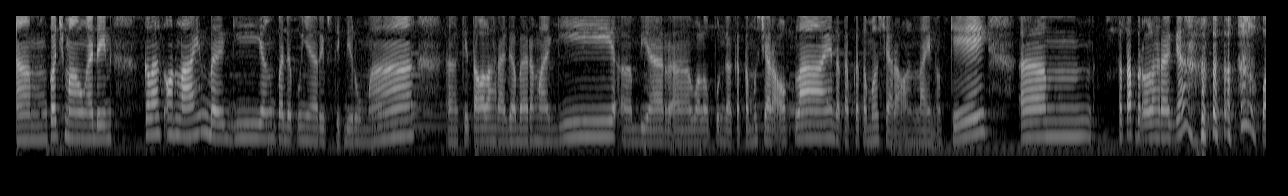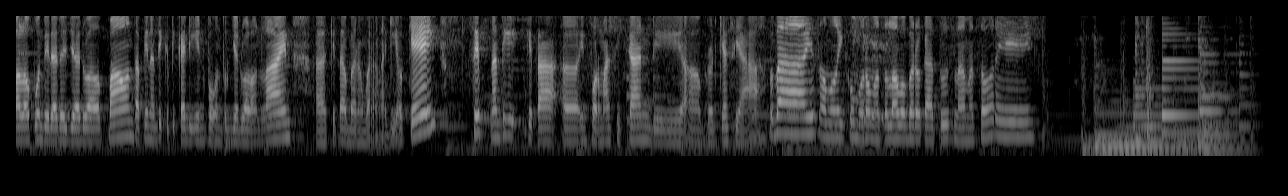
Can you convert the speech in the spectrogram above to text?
um, coach mau ngadain kelas online bagi yang pada punya lipstick di rumah uh, kita olahraga bareng lagi uh, biar uh, walaupun gak ketemu secara offline tetap ketemu secara online oke okay? um, tetap berolahraga walaupun tidak ada jadwal pound tapi nanti ketika diinfo untuk jadwal online uh, kita bareng-bareng lagi oke okay? Sip nanti kita uh, informasikan di uh, broadcast ya. Bye bye assalamualaikum warahmatullahi wabarakatuh. Selamat sore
